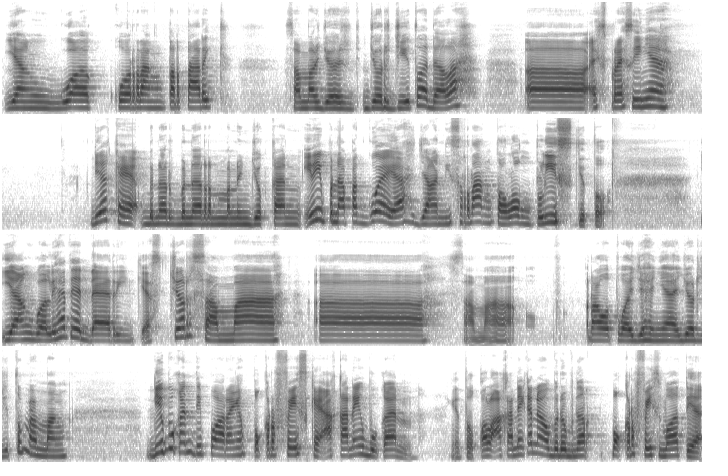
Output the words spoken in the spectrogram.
yang gue kurang tertarik sama Georgie itu adalah uh, ekspresinya. Dia kayak benar-benar menunjukkan ini pendapat gue ya jangan diserang tolong please gitu. Yang gue lihat ya dari gesture sama uh, sama raut wajahnya Georgie itu memang dia bukan tipe orang yang poker face kayak Akane bukan gitu. Kalau Akane kan emang bener-bener poker face banget ya.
